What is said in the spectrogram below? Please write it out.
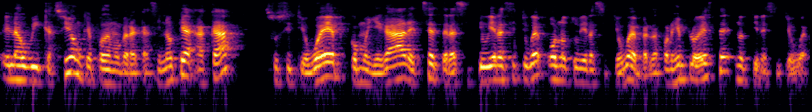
la ubicación que podemos ver acá, sino que acá su sitio web, cómo llegar, etcétera, si tuviera sitio web o no tuviera sitio web, ¿verdad? Por ejemplo, este no tiene sitio web.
